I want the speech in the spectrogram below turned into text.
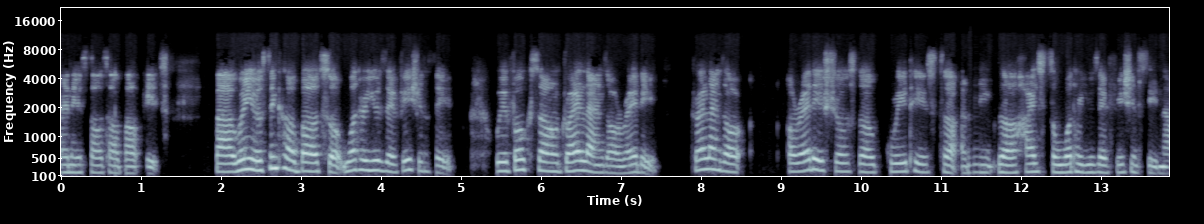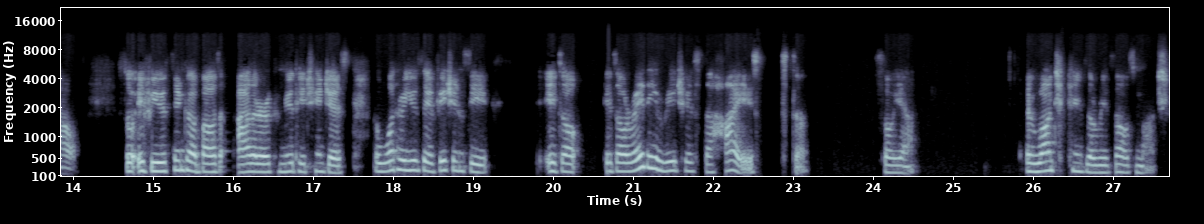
any thoughts about it. But when you think about water use efficiency, we focus on drylands already. Drylands already shows the greatest, I mean, the highest water use efficiency now. So if you think about other community changes, the water use efficiency is it already reaches the highest. So yeah, it won't change the results much.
